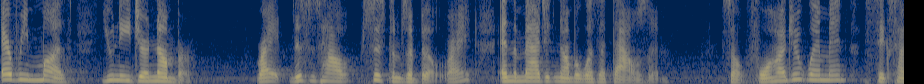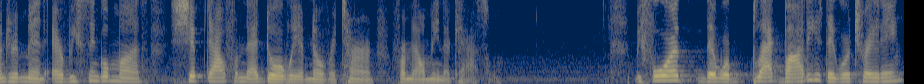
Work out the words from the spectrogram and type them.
every month you need your number, right? This is how systems are built, right? And the magic number was a thousand. So 400 women, 600 men every single month shipped out from that doorway of no return from Elmina Castle. Before there were black bodies, they were trading,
